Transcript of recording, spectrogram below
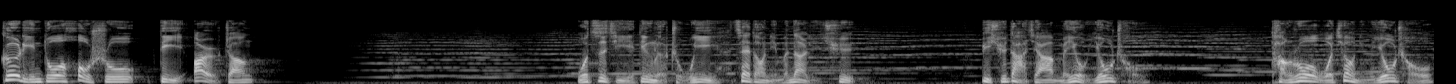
哥林多后书第二章，我自己定了主意，再到你们那里去，必须大家没有忧愁。倘若我叫你们忧愁，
